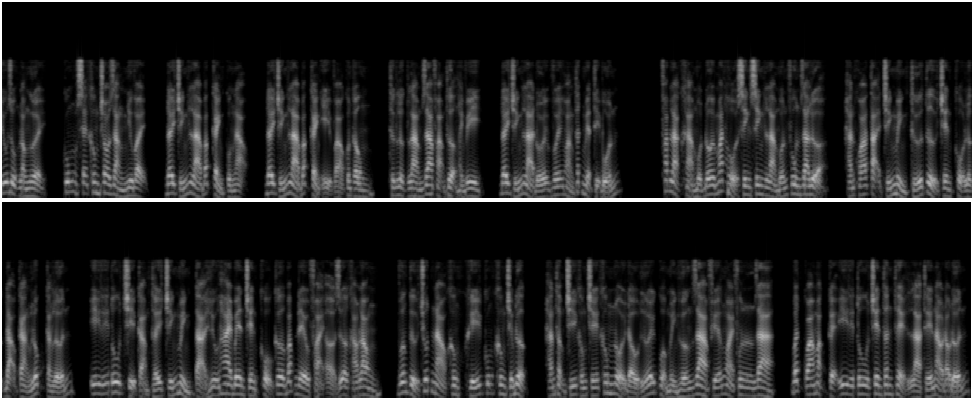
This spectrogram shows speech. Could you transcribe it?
Hữu dụng lòng người, cũng sẽ không cho rằng như vậy, đây chính là bắc cảnh cuồng ngạo, đây chính là bắc cảnh ỷ vào quân công, thực lực làm ra phạm thượng hành vi, đây chính là đối với hoàng thất miệt thị bốn. Pháp lạc khả một đôi mắt hổ sinh sinh là muốn phun ra lửa, hắn khóa tại chính mình thứ tử trên cổ lực đạo càng lúc càng lớn, y lý tu chỉ cảm thấy chính mình tả hữu hai bên trên cổ cơ bắp đều phải ở giữa kháo long vương tử chút nào không khí cũng không chiếm được, hắn thậm chí khống chế không nổi đầu lưỡi của mình hướng ra phía ngoài phun ra, bất quá mặc kệ y tu trên thân thể là thế nào đau đớn,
